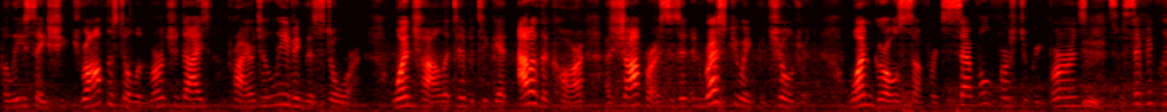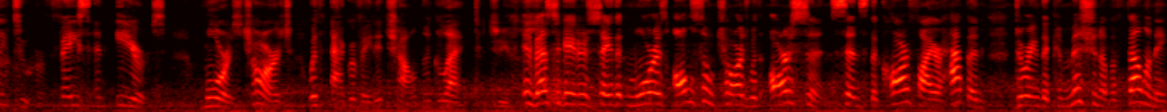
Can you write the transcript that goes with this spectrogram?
Police say she dropped the stolen merchandise prior to leaving the store. One child attempted to get out of the car. A shopper assisted in rescuing the children. One girl suffered several first degree burns, specifically to her face and ears. Moore is charged with aggravated child neglect. Jesus. Investigators say that Moore is also charged with arson since the car fire happened during the commission of a felony.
